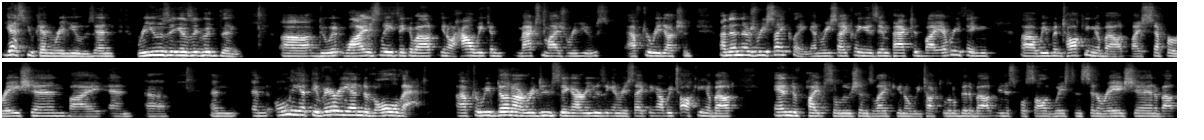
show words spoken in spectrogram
yes, you can reuse, and reusing is a good thing. Uh, do it wisely. Think about you know how we can maximize reuse after reduction, and then there's recycling, and recycling is impacted by everything uh, we've been talking about by separation, by and uh, and and only at the very end of all that, after we've done our reducing, our reusing and recycling, are we talking about end of pipe solutions like you know we talked a little bit about municipal solid waste incineration, about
